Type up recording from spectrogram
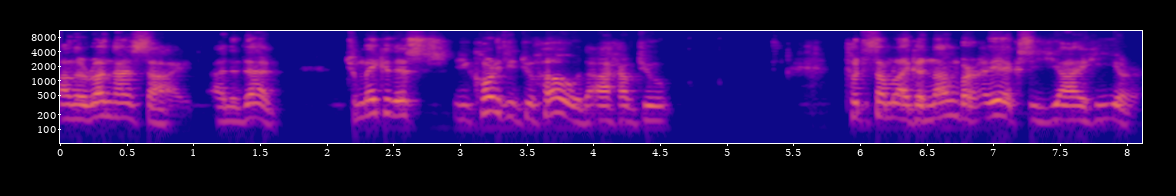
on the runtime side. And then to make this equality to hold, I have to put some like a number AXEI here.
